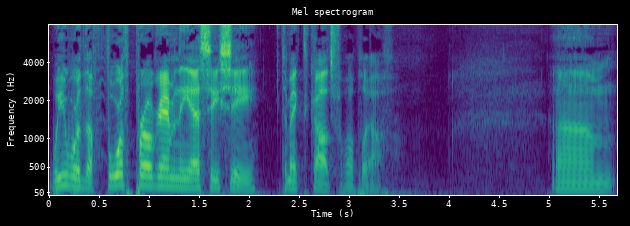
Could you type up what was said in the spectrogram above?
we were the fourth program in the SEC to make the college football playoff. Um,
